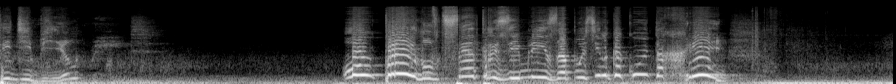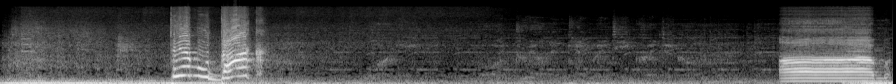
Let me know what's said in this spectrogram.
Ты дебил? Он прыгнул в центр земли и запустил какую-то хрень. Ты мудак? Ам...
